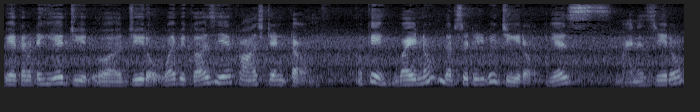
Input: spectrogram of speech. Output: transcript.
We are converting here 0. Uh, 0. Why? Because here constant term. Okay. Why no? That's it will be 0. Yes. Minus 0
